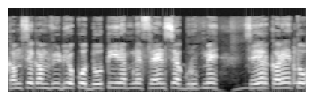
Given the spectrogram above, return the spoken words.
कम से कम वीडियो को दो तीन अपने फ्रेंड्स या ग्रुप में शेयर करें तो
